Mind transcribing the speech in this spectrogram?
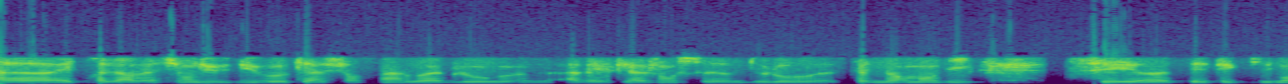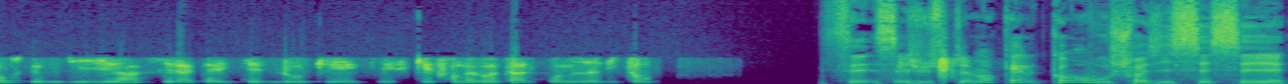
euh, et de préservation du, bocage sur Saint-Lô-Aglo euh, avec l'agence de l'eau Seine-Normandie. C'est euh, effectivement ce que vous disiez, hein, c'est la qualité de l'eau qui est, fondamentale pour nos habitants. C'est justement comment vous choisissez ces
